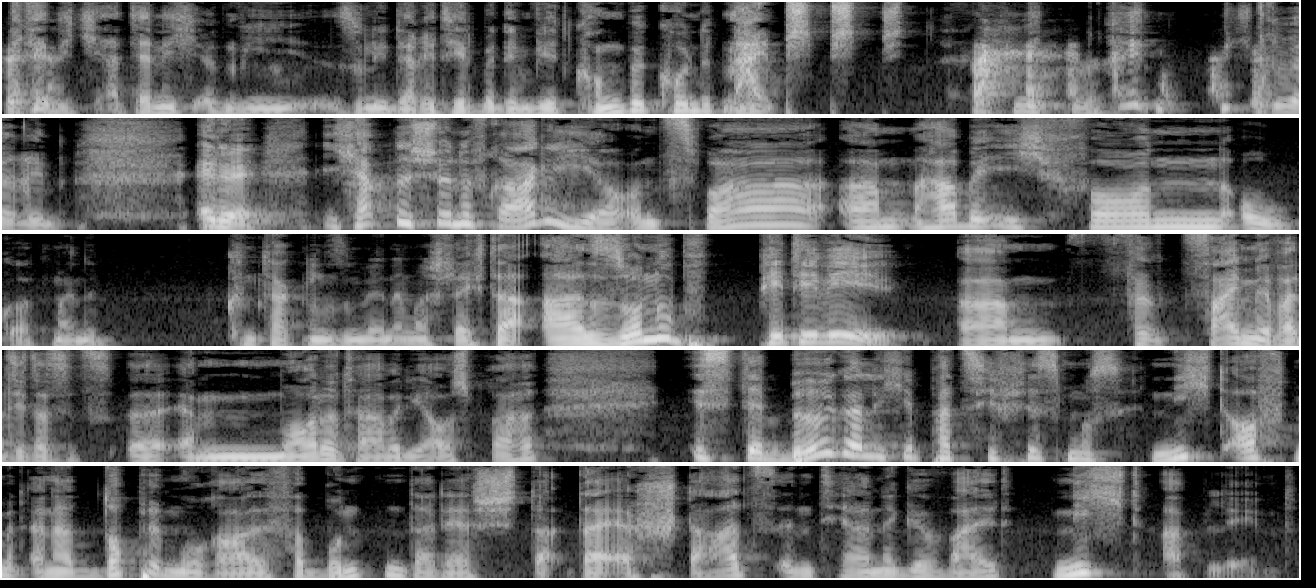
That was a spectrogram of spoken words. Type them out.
Hat er nicht, nicht irgendwie Solidarität mit dem Vietcong bekundet? Nein, pst, pst, pst. nicht drüber reden. Anyway, ich habe eine schöne Frage hier und zwar ähm, habe ich von, oh Gott, meine Kontaktlinsen werden immer schlechter. Asonup PTW ähm, verzeih mir, falls ich das jetzt äh, ermordet habe, die Aussprache, ist der bürgerliche Pazifismus nicht oft mit einer Doppelmoral verbunden, da, der Sta da er staatsinterne Gewalt nicht ablehnt?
